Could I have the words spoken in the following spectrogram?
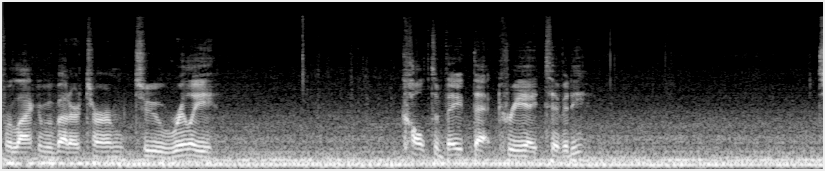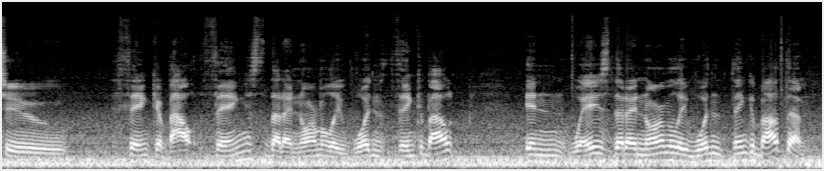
for lack of a better term to really cultivate that creativity to think about things that I normally wouldn't think about in ways that I normally wouldn't think about them.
